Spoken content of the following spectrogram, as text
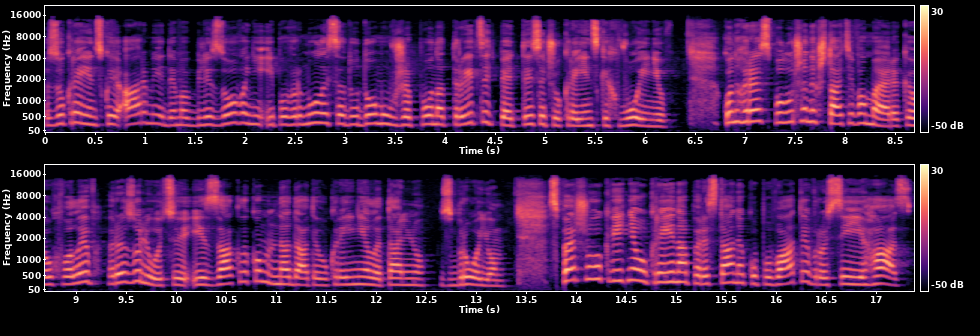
З української армії демобілізовані і повернулися додому вже понад 35 тисяч українських воїнів. Конгрес Сполучених Штатів Америки ухвалив резолюцію із закликом надати Україні летальну зброю. З 1 квітня Україна перестане купувати в Росії газ.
